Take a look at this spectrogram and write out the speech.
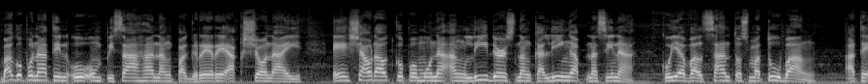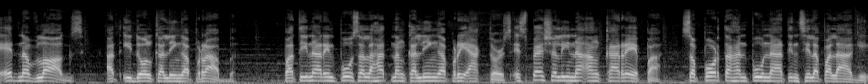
Bago po natin uumpisahan ang pagre-reaksyon ay, eh shoutout ko po muna ang leaders ng Kalingap na sina Kuya Val Santos Matubang, Ate Edna Vlogs at Idol Kalingap Rab. Pati na rin po sa lahat ng Kalingap Reactors, especially na ang Karepa, supportahan po natin sila palagi.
